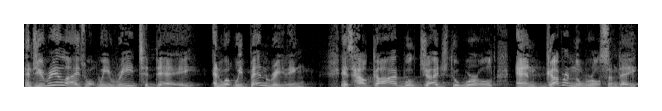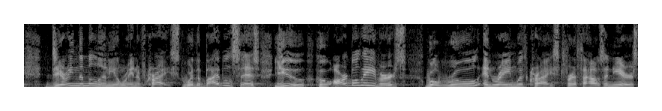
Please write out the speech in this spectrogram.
And do you realize what we read today and what we've been reading is how God will judge the world and govern the world someday during the millennial reign of Christ, where the Bible says you who are believers will rule and reign with Christ for a thousand years.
